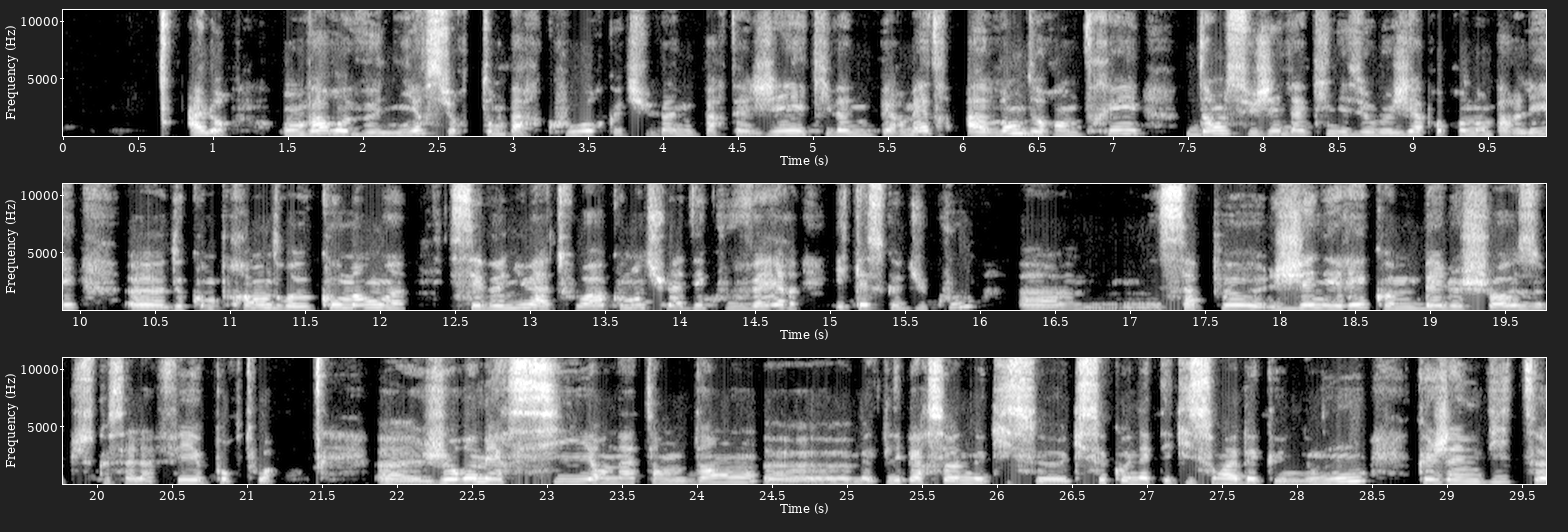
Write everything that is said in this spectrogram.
Alors, on va revenir sur ton parcours que tu vas nous partager et qui va nous permettre, avant de rentrer dans le sujet de la kinésiologie à proprement parler, euh, de comprendre comment euh, c'est venu à toi, comment tu l'as découvert et qu'est-ce que du coup euh, ça peut générer comme belle chose puisque ça l'a fait pour toi. je remercie en attendant les personnes qui se, qui se connectent et qui sont avec nous, que j'invite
